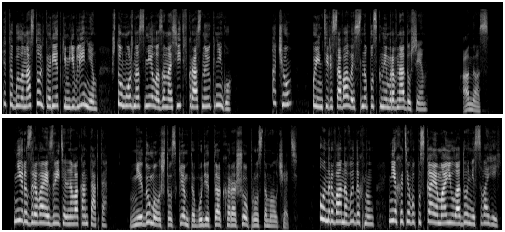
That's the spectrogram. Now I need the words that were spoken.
Это было настолько редким явлением, что можно смело заносить в Красную книгу. «О чем?» — поинтересовалась с напускным равнодушием. «О нас». Не разрывая зрительного контакта. «Не думал, что с кем-то будет так хорошо просто молчать. Он рвано выдохнул, нехотя выпуская мою ладони своей.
